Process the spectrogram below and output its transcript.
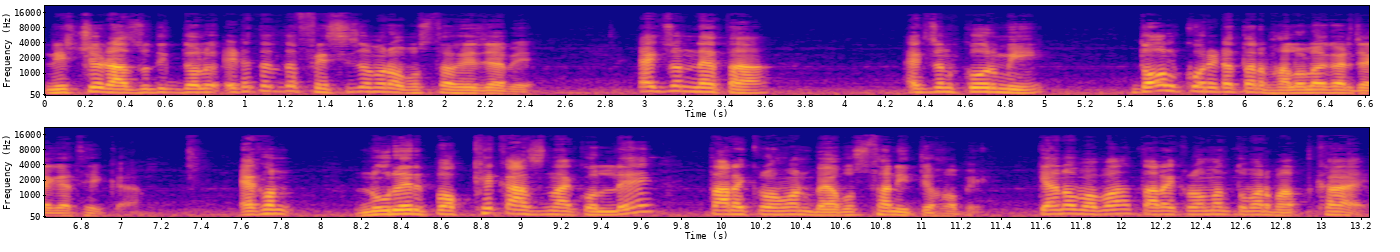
নিশ্চয় রাজনৈতিক দল এটাতে তো ফেসিজমের অবস্থা হয়ে যাবে। একজন নেতা, একজন কর্মী দল করে এটা তার ভালো লাগার জায়গা থেকে। এখন নূরের পক্ষে কাজ না করলে তারেক রহমান ব্যবস্থা নিতে হবে। কেন বাবা? তারেক রহমান তোমার ভাত খায়।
